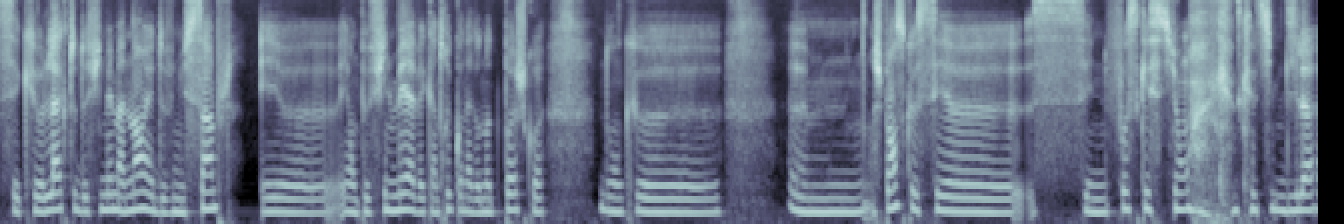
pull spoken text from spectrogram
C'est que l'acte de filmer maintenant est devenu simple et, et on peut filmer avec un truc qu'on a dans notre poche, quoi. Donc, je pense que c'est c'est une fausse question ce que tu me dis là,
